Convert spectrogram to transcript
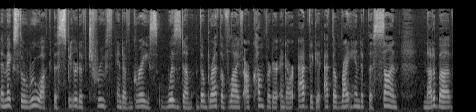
It makes the Ruach, the spirit of truth and of grace, wisdom, the breath of life, our comforter and our advocate at the right hand of the Son, not above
